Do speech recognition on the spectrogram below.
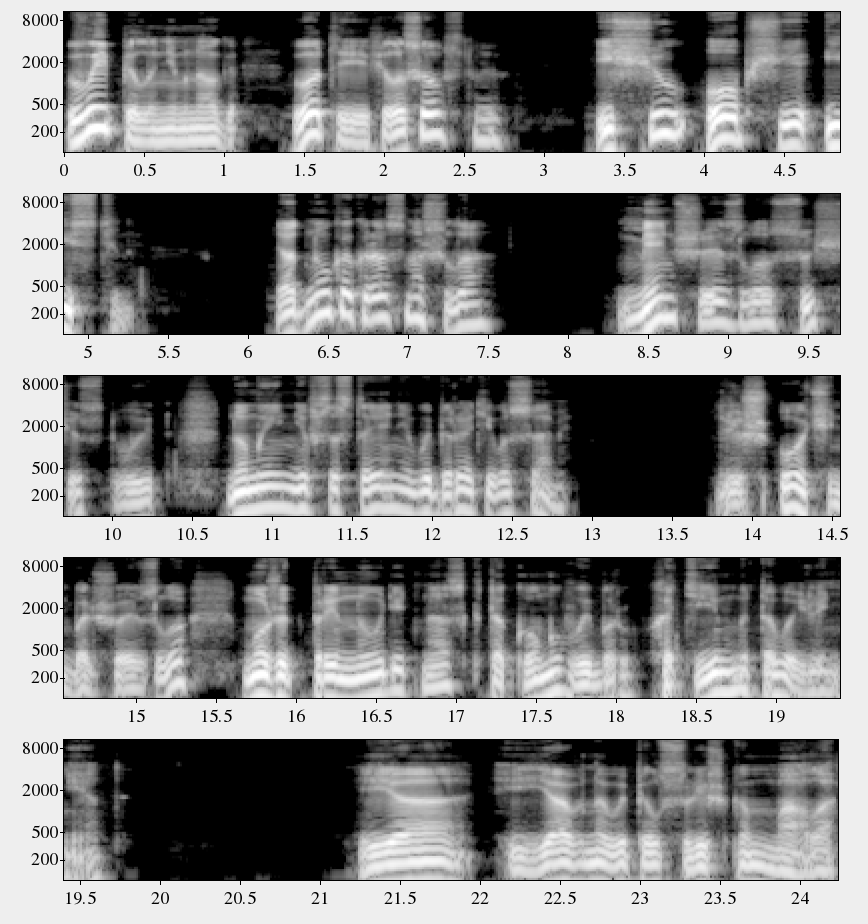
Выпила немного, вот и философствую. Ищу общие истины. Одну как раз нашла. Меньшее зло существует, но мы не в состоянии выбирать его сами. Лишь очень большое зло может принудить нас к такому выбору, хотим мы того или нет. Я явно выпил слишком мало,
